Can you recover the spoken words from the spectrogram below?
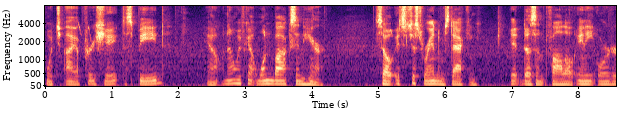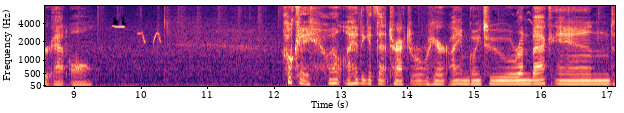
which I appreciate the speed. Yeah, now we've got one box in here. So it's just random stacking. It doesn't follow any order at all. Okay, well, I had to get that tractor over here. I am going to run back and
